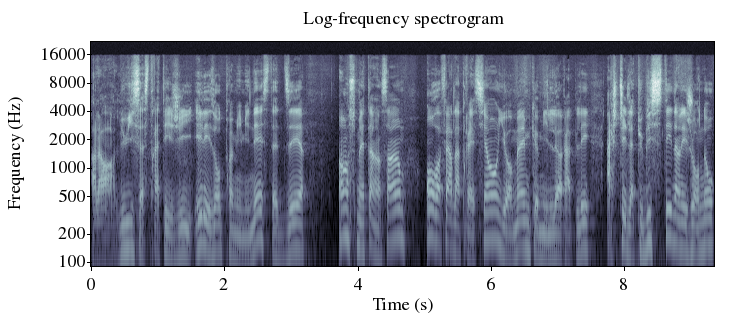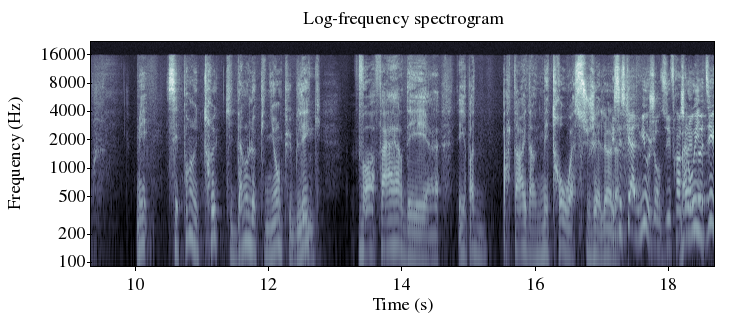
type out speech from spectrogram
Alors, lui, sa stratégie et les autres premiers ministres, c'est de dire, en se mettant ensemble, on va faire de la pression. Il y a même, comme il l'a rappelé, acheter de la publicité dans les journaux. Mais c'est pas un truc qui, dans l'opinion publique, va faire des... Euh, il n'y a pas de bataille dans le métro à ce sujet-là. C'est ce qu'il a admis aujourd'hui. François ben oui. dit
